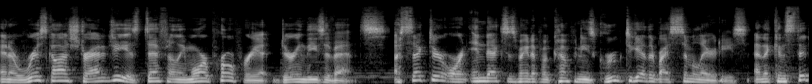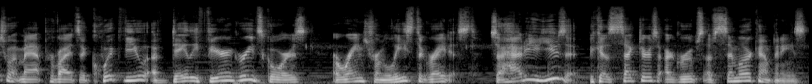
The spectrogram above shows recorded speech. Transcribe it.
and a risk on strategy is definitely more appropriate during these events. A sector or an index is made up of companies grouped together by similarities, and the constituent map provides a quick view of daily fear and greed scores arranged from least to greatest. So how do you use it? Because sectors are groups of similar companies,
